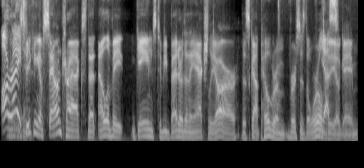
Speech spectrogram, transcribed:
All right. Speaking of soundtracks that elevate games to be better than they actually are, the Scott Pilgrim versus the World Yes. video game.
